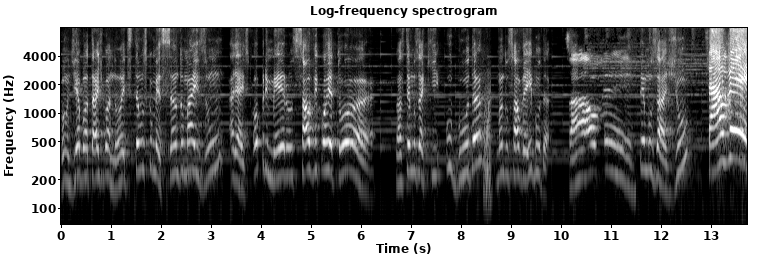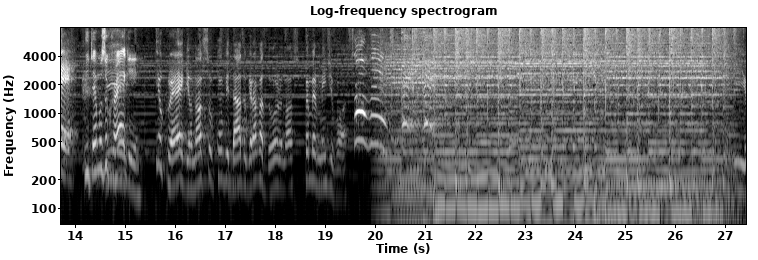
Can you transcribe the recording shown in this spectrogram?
Bom dia, boa tarde, boa noite. Estamos começando mais um, aliás, o primeiro Salve Corretor. Nós temos aqui o Buda. Manda um salve aí, Buda. Salve! Temos a Ju. Salve! E temos o E- Craig. E o Craig, o nosso convidado gravador, o nosso cameraman de voz. E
